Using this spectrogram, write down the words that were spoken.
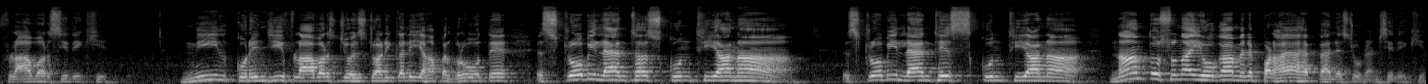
फ्लावर्स ये देखिए नील कुरिंजी फ्लावर्स जो हिस्टोरिकली यहाँ पर ग्रो होते हैं स्ट्रोबी लैंथस कुंथियाना स्ट्रोबी लैंथिस कुंथियाना नाम तो सुना ही होगा मैंने पढ़ाया है पहले स्टूडेंट्स ये देखिए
